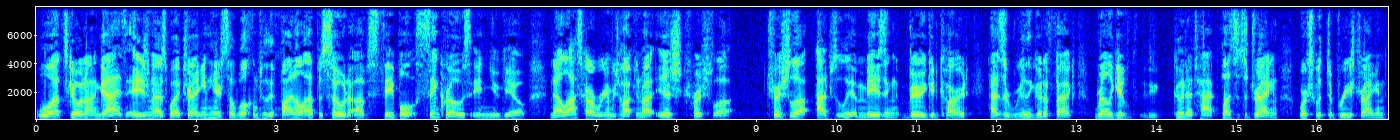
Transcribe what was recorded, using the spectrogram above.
What's going on guys? Asian Eyes White Dragon here, so welcome to the final episode of Staple Synchros in Yu-Gi-Oh! Now last card we're going to be talking about is Trishula. Trishula, absolutely amazing, very good card, has a really good effect, relatively good attack, plus it's a dragon, works with Debris Dragon,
